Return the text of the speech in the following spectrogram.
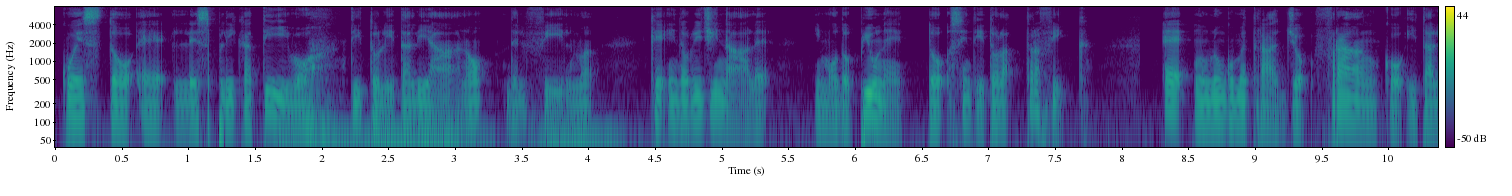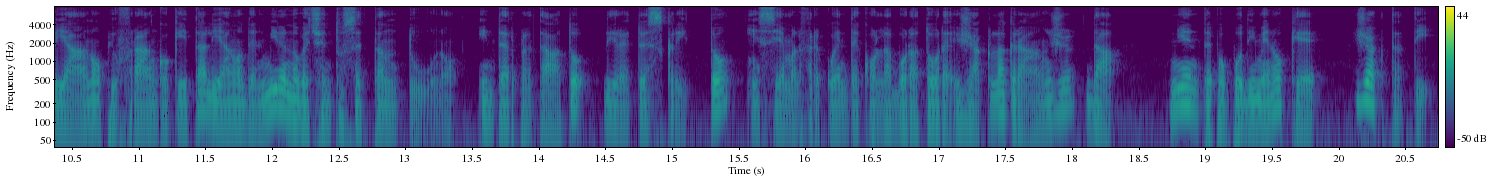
Questo è l'esplicativo titolo italiano del film, che in originale, in modo più netto, si intitola Traffic. È un lungometraggio franco-italiano, più franco che italiano, del 1971, interpretato, diretto e scritto, insieme al frequente collaboratore Jacques Lagrange, da niente poco di meno che Jacques Tati.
